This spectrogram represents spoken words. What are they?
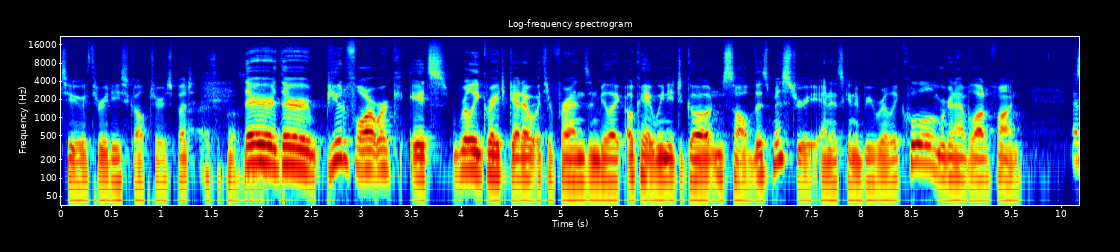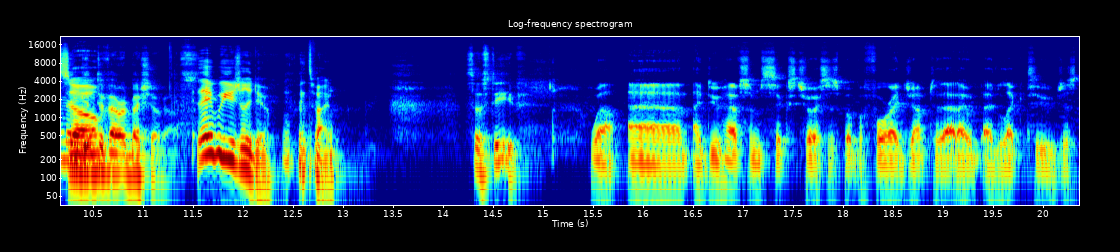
to 3D sculptures, but they're they're beautiful artwork. It's really great to get out with your friends and be like, okay, we need to go out and solve this mystery, and it's going to be really cool, and we're going to have a lot of fun. And then get devoured by Shoggoths. they we usually do. It's fine. So, Steve, Well, um, I do have some six choices, but before I jump to that, I would, I'd like to just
